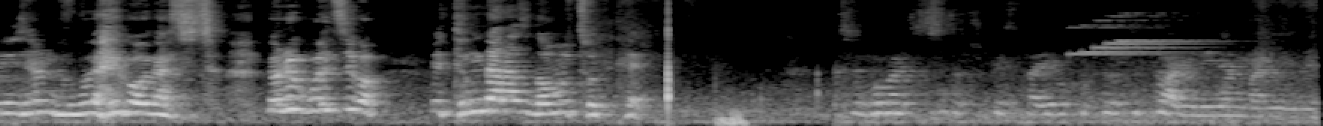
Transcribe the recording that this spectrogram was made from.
이 사람 누구야? 이거 나 진짜 너를 뭘 찍어. 등 달아서 너무 좋대. 진짜 뭐가 진짜 죽겠어. 나 이거 국도, 국도 아니고 이 양반인데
